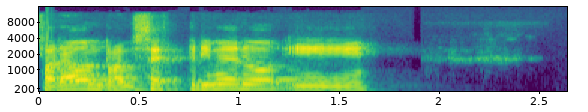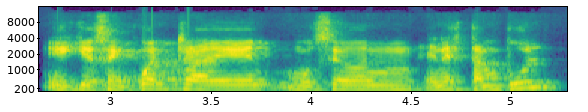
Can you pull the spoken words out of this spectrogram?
faraón Ramsés I y, que se encuentra en museo en Estambul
